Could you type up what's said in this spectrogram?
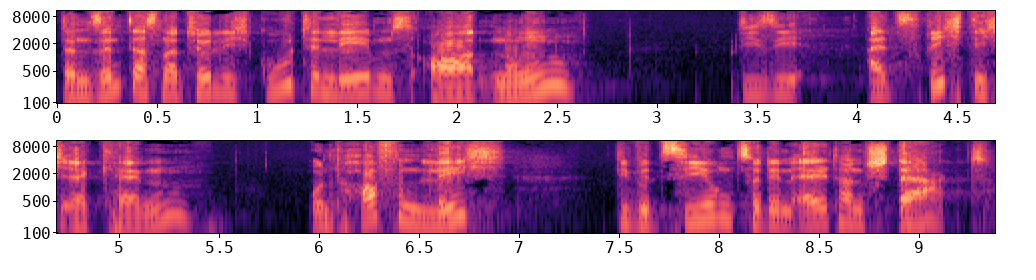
dann sind das natürlich gute Lebensordnungen, die sie als richtig erkennen und hoffentlich die Beziehung zu den Eltern stärkt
